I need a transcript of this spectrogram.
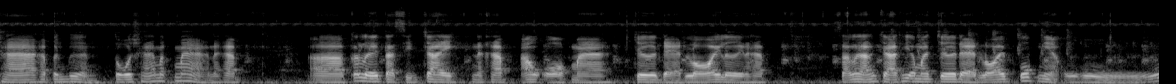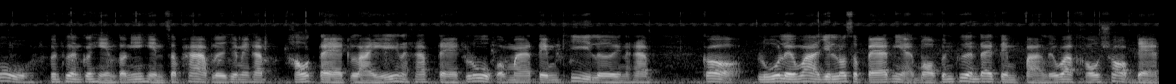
ช้าครับเพื่อนๆโตช้ามากๆนะครับก็เลยตัดสินใจนะครับ เอาออกมาเจอแดดร้อยเลยนะครับ สหลังจากที่เอามาเจอแดดร้อยปุ๊บเนี่ยโอ้โหเพื่อนๆก็เห็นตอนนี้เห็นสภาพเลยใช่ไหมครับเขาแตกไหลนะครับ แตกลูกออกมาเต็มที่เลยนะครับ ก็รู้เลยว่าเยลโลสเปซเนี่ยบอกเพื่อนๆได้เต็มปากเลยว่าเขาชอบแดด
